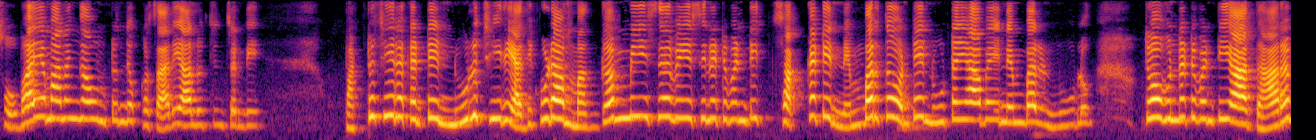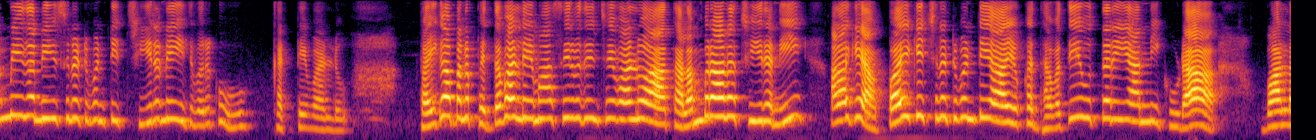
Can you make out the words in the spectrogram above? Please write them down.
శోభాయమానంగా ఉంటుంది. ఒక్కసారి ఆలోచించండి. పట్టు చీర కంటే నూలు చీర అది కూడా మగ్గం మీద వేసినటువంటి చక్కటి నెంబర్తో అంటే నూట యాభై నెంబర్ నూలుతో ఉన్నటువంటి ఆ దారం మీద నేసినటువంటి చీరనే ఇదివరకు కట్టేవాళ్ళు. పైగా మన పెద్దవాళ్ళు ఏం ఆశీర్వదించేవాళ్ళు? ఆ తలంబ్రాల చీరని అలాగే అబ్బాయికి ఇచ్చినటువంటి ఆ యొక్క ధవతి ఉత్తరీయాన్ని కూడా వాళ్ళ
